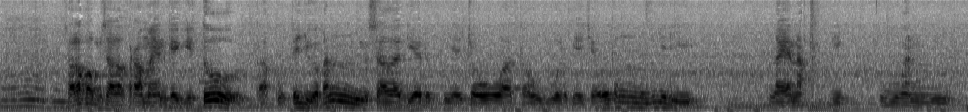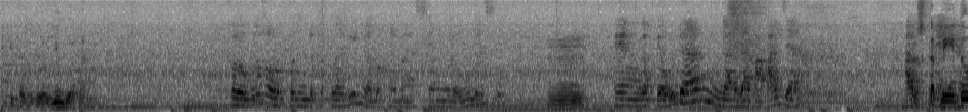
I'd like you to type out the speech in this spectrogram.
Hmm, soalnya kalau misalnya keramaian kayak gitu takutnya juga kan misalnya dia udah punya cowok atau gue punya cewek kan nanti jadi nggak enak di hubungan kita berdua juga kan. Kalau gue kalaupun deket lagi nggak bakal bahas yang udah-udah sih. Hmm. kayak nganggap ya udah nggak ada apa-apa aja. Terus, Harusnya tapi ya. itu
